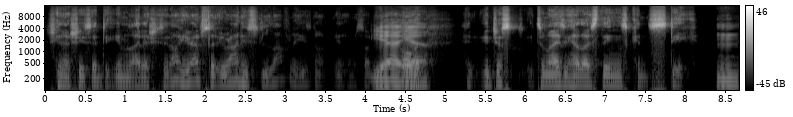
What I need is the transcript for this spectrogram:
she, you know, she said to him later, she said, "Oh, you're absolutely right. He's lovely. He's not, you know, misogynist." Yeah, at all." yeah. It, it just, it's amazing how those things can stick Mm.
